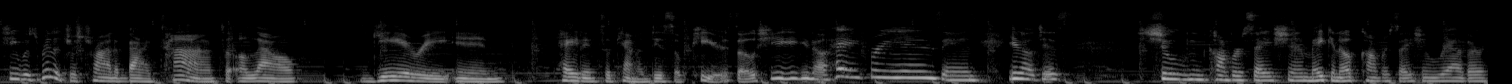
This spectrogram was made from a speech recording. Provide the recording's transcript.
She was really just trying to buy time to allow Gary and Hayden to kind of disappear. So she, you know, hey friends, and you know, just shooting conversation, making up conversation rather.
